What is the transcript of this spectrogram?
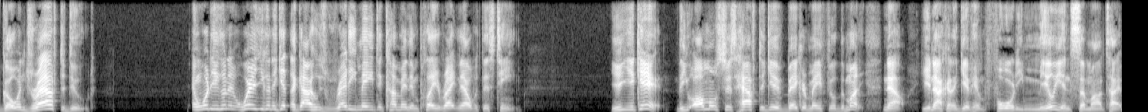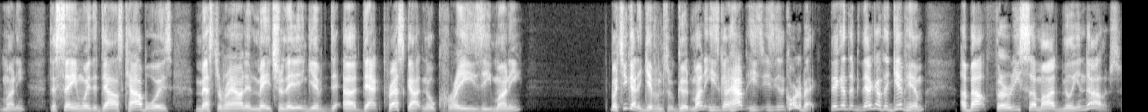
go and draft a dude. And what are you gonna where are you gonna get the guy who's ready made to come in and play right now with this team? You you can't. You almost just have to give Baker Mayfield the money. Now, you're not to give him 40 million some odd type money. The same way the Dallas Cowboys messed around and made sure they didn't give uh, Dak Prescott no crazy money. But you got to give him some good money. He's to have he's he's the quarterback. They're to they're to give him about 30 some odd million dollars.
